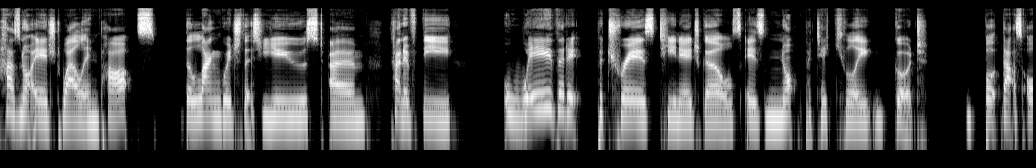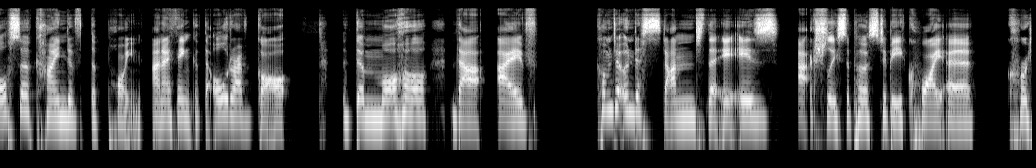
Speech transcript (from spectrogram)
has not aged well in parts. The language that's used, um, kind of the way that it portrays teenage girls is not particularly good. But that's also kind of the point. And I think the older I've got, the more that I've come to understand that it is actually supposed to be quite a crit-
